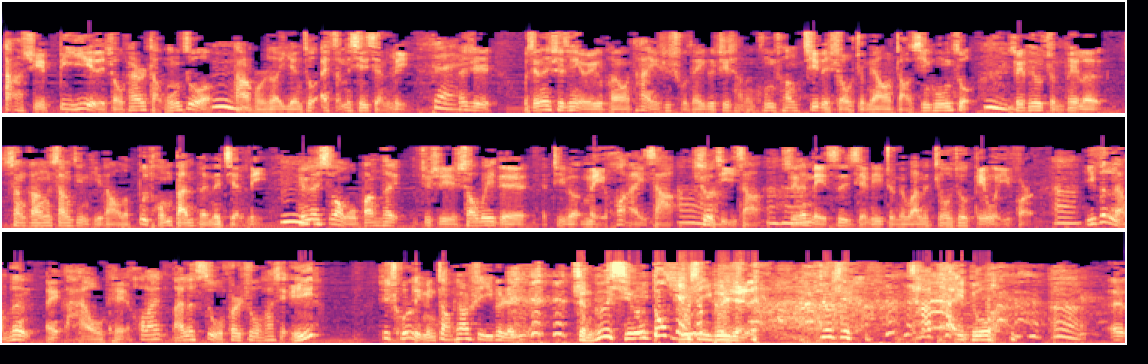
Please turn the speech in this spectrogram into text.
大学毕业的时候开始找工作，嗯。大家伙儿都在研究，哎，怎么写简历？对。但是我前段时间有一个朋友，他也是处在一个职场的空窗期的时候，准备要找新工作，嗯。所以他就准备了像刚刚商静提到的不同版本的简历，嗯。因为他希望我帮他就是稍微的这个美化一下，嗯设计一下，嗯所以他每次简历准备完了之后就给我一份儿。嗯一份两份，哎还 OK，后来来了四五份之后发现，诶。这除了里面照片是一个人，整个形容都不是一个人，就是差太多。嗯，呃，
